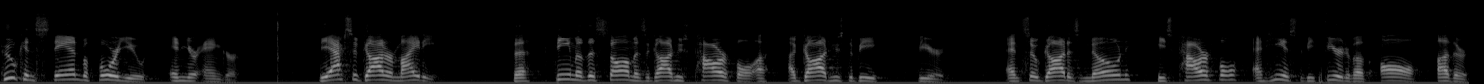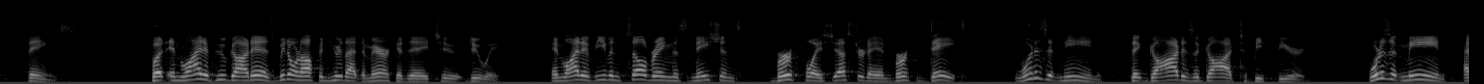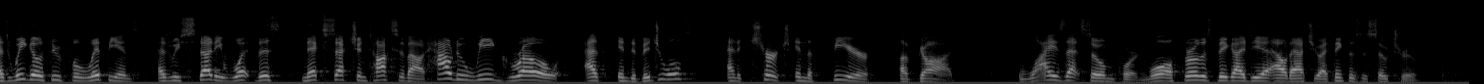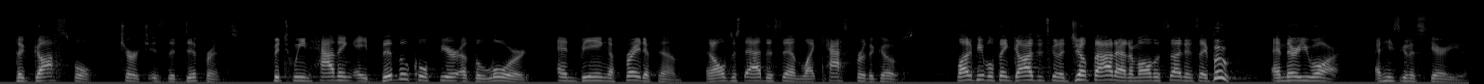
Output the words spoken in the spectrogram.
Who can stand before you in your anger? The acts of God are mighty. The theme of this psalm is a God who's powerful, a, a God who's to be feared. And so God is known, He's powerful, and He is to be feared above all other things. But in light of who God is, we don't often hear that in America today, too, do we? In light of even celebrating this nation's birthplace yesterday and birth date, what does it mean that God is a God to be feared? What does it mean as we go through Philippians, as we study what this next section talks about? How do we grow as individuals and a church in the fear of God? Why is that so important? Well, I'll throw this big idea out at you. I think this is so true. The gospel church, is the difference between having a biblical fear of the Lord and being afraid of him. And I'll just add this in like Casper the ghost. A lot of people think God's just going to jump out at him all of a sudden and say, boo, and there you are. And he's going to scare you.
